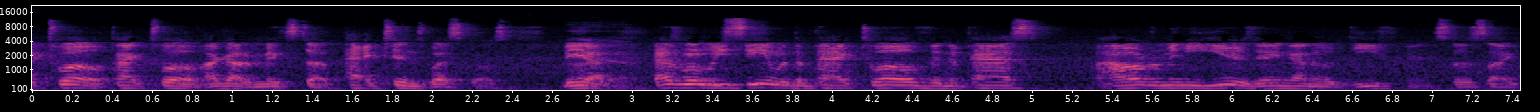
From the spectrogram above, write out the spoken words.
Pac twelve. I got it mixed up. Pac 10's West Coast. But yeah, Oh, yeah. that's what we've seen with the Pac twelve in the past however many years. They ain't got no defense, so it's like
